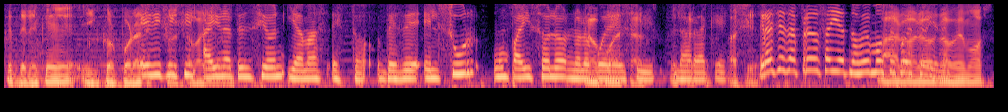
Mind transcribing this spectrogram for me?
Que tenés que incorporar. Es difícil, hay una tensión y además esto, desde el sur, un país solo no lo No puede puede ser, decir. La verdad que. así es. Gracias, Alfredo Zayat. Nos vemos el jueves que viene. Nos vemos.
